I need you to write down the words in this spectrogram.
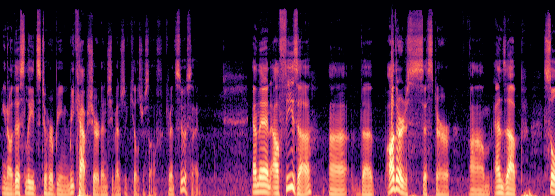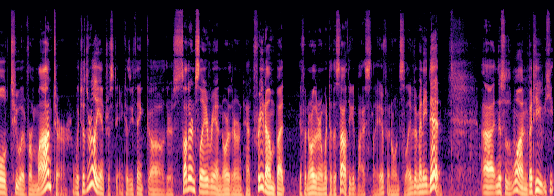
you know, this leads to her being recaptured, and she eventually kills herself, commits suicide. And then Althesa, uh, the other sister, um, ends up sold to a Vermonter, which is really interesting because you think, oh, there's Southern slavery and Northern had freedom, but if a Northerner went to the South, he could buy a slave and own slaves, and many did. Uh, and this was one, but he, he,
